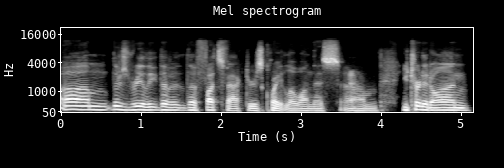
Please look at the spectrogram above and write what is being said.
Um, there's really the the futz factor is quite low on this. Um, you turn it on,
